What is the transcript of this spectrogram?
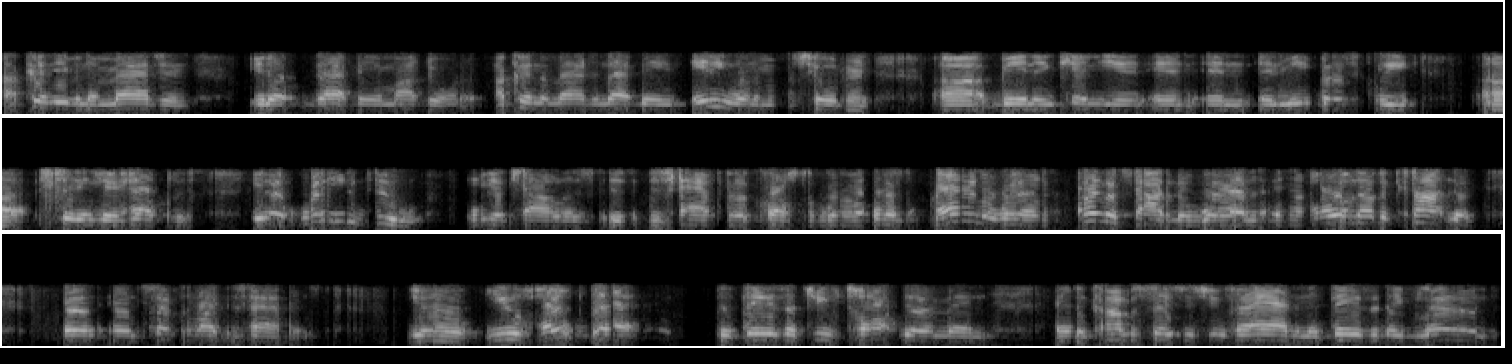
I couldn't even imagine, you know, that being my daughter. I couldn't imagine that being any one of my children, uh, being in Kenya and and and me basically uh sitting here helpless. You know, what do you do when your child is, is, is halfway across the world or is all the way on the other side of the world in a whole other continent and, and something like this happens? You know, you hope that the things that you've taught them and and the conversations you've had and the things that they've learned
